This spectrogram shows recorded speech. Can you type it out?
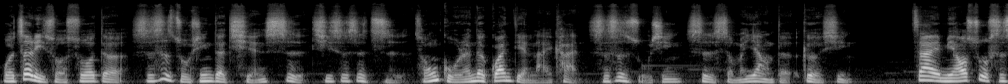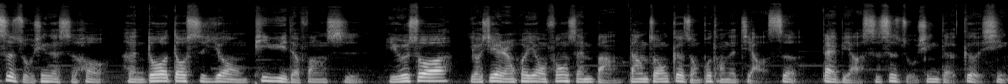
我这里所说的十四主星的前世，其实是指从古人的观点来看，十四主星是什么样的个性。在描述十四主星的时候，很多都是用譬喻的方式。比如说，有些人会用《封神榜》当中各种不同的角色代表十四主星的个性。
